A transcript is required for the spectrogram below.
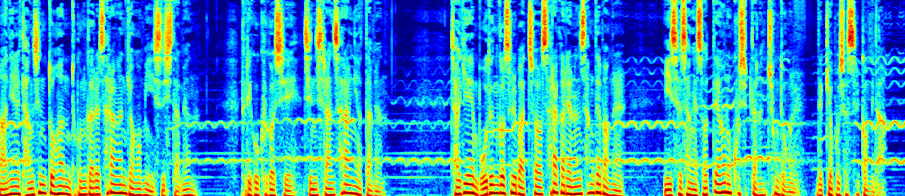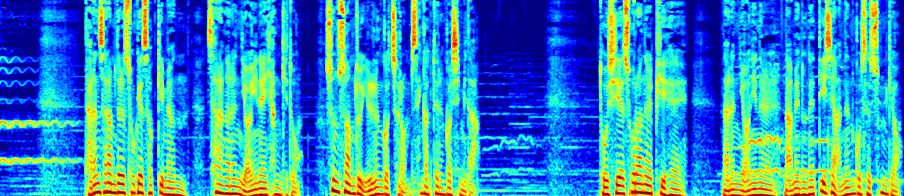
만일 당신 또한 누군가를 사랑한 경험이 있으시다면, 그리고 그것이 진실한 사랑이었다면, 자기의 모든 것을 바쳐 살아가려는 상대방을 이 세상에서 떼어놓고 싶다는衝동을 느껴보셨을 겁니다. 다른 사람들 속에 섞이면 사랑하는 여인의 향기도 순수함도 잃는 것처럼 생각되는 것입니다. 도시의 소란을 피해 나는 연인을 남의 눈에 띄지 않는 곳에 숨겨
